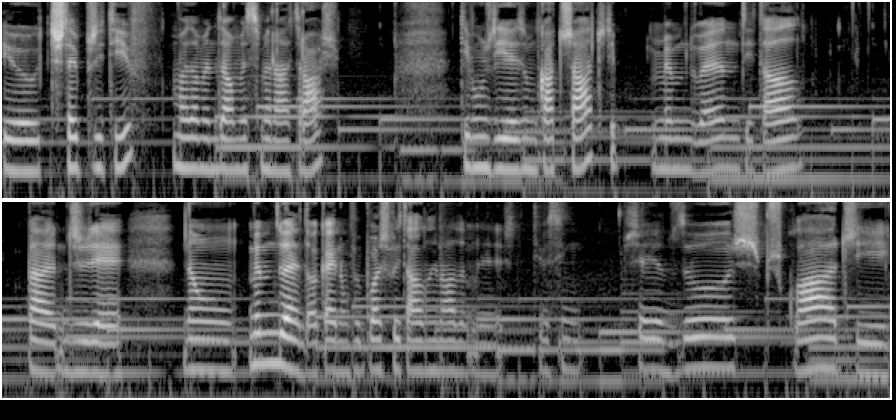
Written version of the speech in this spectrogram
eu testei positivo, mais ou menos há uma semana atrás. Tive uns dias um bocado chatos, tipo, mesmo doente e tal pá, é, não, mesmo doente, ok, não fui para o hospital nem nada, mas estive assim cheia de dores musculares e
